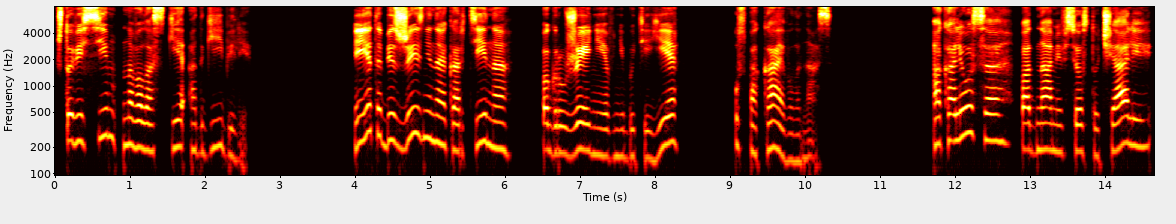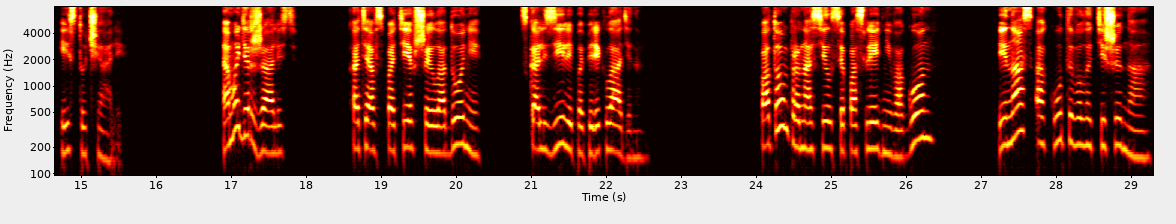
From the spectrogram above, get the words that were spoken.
что висим на волоске от гибели. И эта безжизненная картина погружение в небытие успокаивало нас. А колеса под нами все стучали и стучали. А мы держались, хотя вспотевшие ладони скользили по перекладинам. Потом проносился последний вагон, и нас окутывала тишина.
